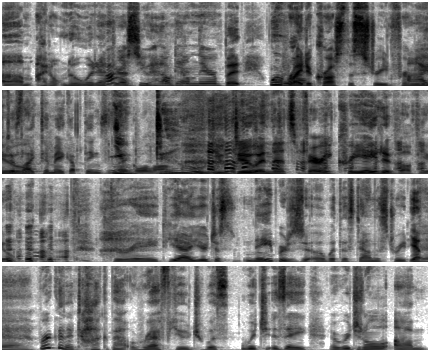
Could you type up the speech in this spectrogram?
um, I don't know what address Oh, you have okay. down there, but we're Oh, right well, across the street from I you. I just like to make up things as you I go along. do, you do, and that's very creative of you. Great. Yeah, you're just neighbors uh, with us down the street. Yep. Yeah. We're going to talk about Refuge, with, which is a original, um,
